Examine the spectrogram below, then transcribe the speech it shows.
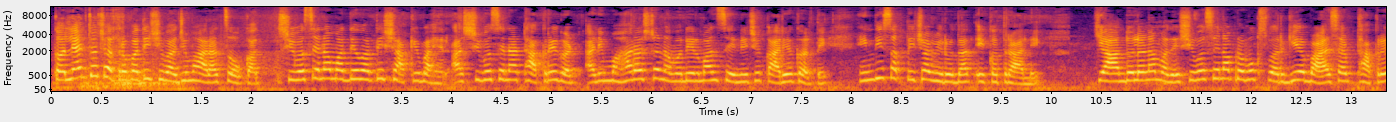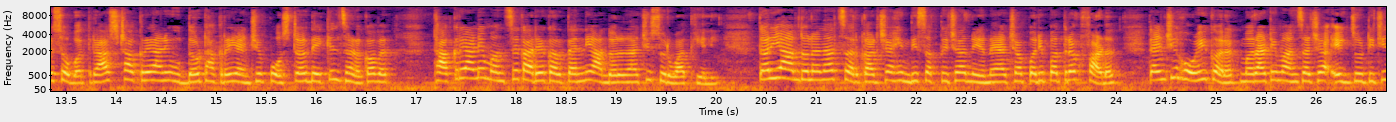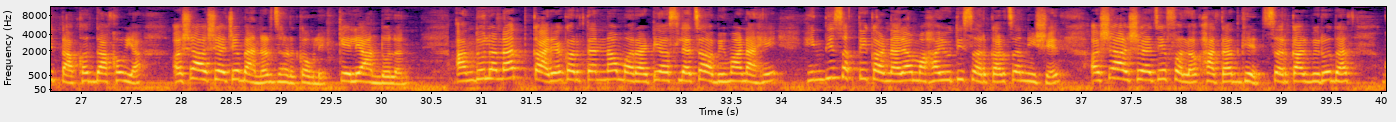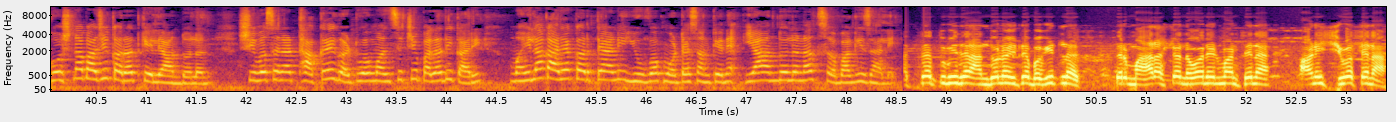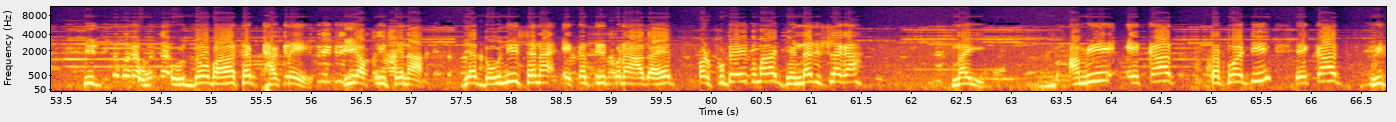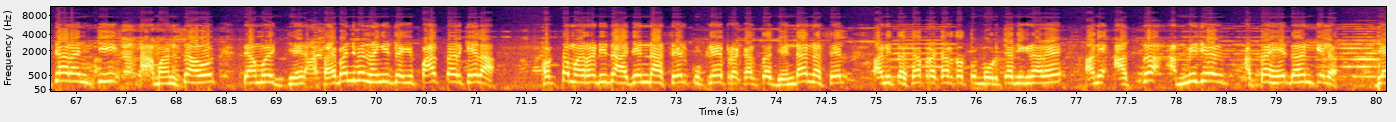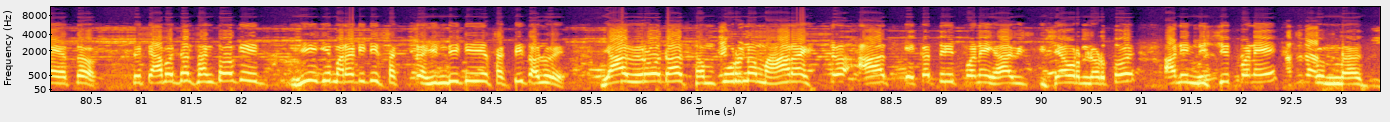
कल्याणच्या छत्रपती शिवाजी महाराज चौकात शिवसेना मध्यवर्ती शाखेबाहेर आज शिवसेना ठाकरे गट आणि महाराष्ट्र नवनिर्माण सेनेचे कार्यकर्ते हिंदी सक्तीच्या विरोधात एकत्र आले. या आंदोलनामध्ये शिवसेना प्रमुख स्वर्गीय बाळासाहेब ठाकरेसोबत राज ठाकरे आणि उद्धव ठाकरे यांचे पोस्टर देखील झळकावत ठाकरे आणि मनसे कार्यकर्त्यांनी आंदोलनाची सुरुवात केली. तर या आंदोलनात सरकारच्या हिंदी सक्तीच्या निर्णयाच्या परिपत्रक फाडत त्यांची होळी करत मराठी माणसाच्या एकजुटीची ताकद दाखवूया अशा आशयाचे बॅनर झळकवले. केले आंदोलन. आंदोलनात कार्यकर्त्यांना मराठी असल्याचा अभिमान आहे. हिंदी सक्ती करणाऱ्या महायुती सरकारचा निषेध अशा आशयाचे फलक हातात घेत सरकारविरोधात घोषणाबाजी करत केले आंदोलन. शिवसेना ठाकरे गट व मनसेचे पदाधिकारी महिला कार्यकर्ते आणि युवक मोठ्या संख्येने या आंदोलनात सहभागी झाले. आता तुम्ही जर आंदोलन इथे बघितलं तर महाराष्ट्र नवनिर्माण सेना आणि शिवसेना ही उद्धव बाळासाहेब ठाकरे ही आपली सेना. या दोन्ही सेना एकत्रितपणे आज आहेत. पण कुठेही तुम्हाला झेंडा दिसला का? नाही. आम्ही एकाच तत्वाची एकाच विचारांची माणसं आहोत. त्यामुळे जे साहेबांनी पण सांगितलं की पाच तारखेला फक्त मराठीचा अजेंडा असेल कुठल्याही प्रकारचा झेंडा नसेल आणि तशा प्रकारचा तो मोर्चा निघणार आहे. आणि आजचं आम्ही जे आता हे दहन केलं ज्या याचं तर त्याबद्दल सांगतो की ही जी मराठीची सक्त हिंदीची जी सक्ती चालू आहे. या विरोधात संपूर्ण महाराष्ट्र आज एकत्रितपणे ह्या विषयावर लढतोय आणि निश्चितपणे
